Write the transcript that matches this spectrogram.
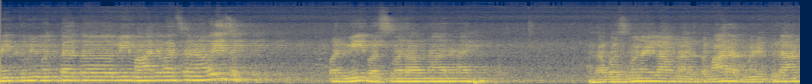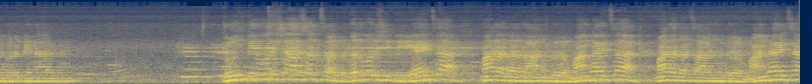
आणि तुम्ही म्हणतात मी महादेवाचं नावही जपतो पण मी भस्म लावणार नाही. आता भस्म नाही लावणार तर महाराज म्हणे तुला अनुग्रह देणार नाही. दोन तीन वर्ष असंच चाललं. दरवर्षी ते यायचा महाराजाचा अनुग्रह मागायचा महाराजाचा अनुग्रह मागायचा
